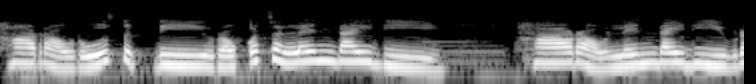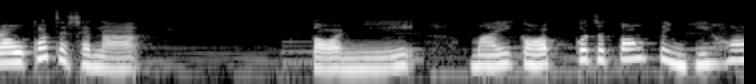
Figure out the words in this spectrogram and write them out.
ถ้าเรารู้สึกดี เราก็จะเล่นได้ดี ถ้าเราเล่นได้ดี เราก็จะชนะ ตอนนี้ไม้กอล์ฟก็จะต้องเป็นยี่ห้อ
